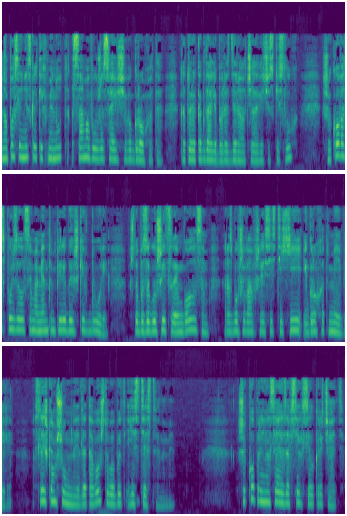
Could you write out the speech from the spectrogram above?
Но после нескольких минут самого ужасающего грохота, который когда-либо раздирал человеческий слух, Шико воспользовался моментом передышки в буре, чтобы заглушить своим голосом разбушевавшиеся стихии и грохот мебели, слишком шумные для того, чтобы быть естественными. Шико принялся изо всех сил кричать.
